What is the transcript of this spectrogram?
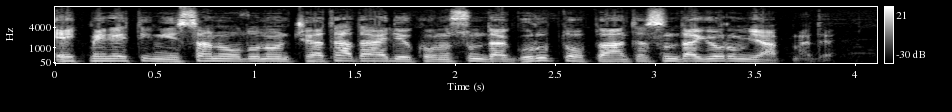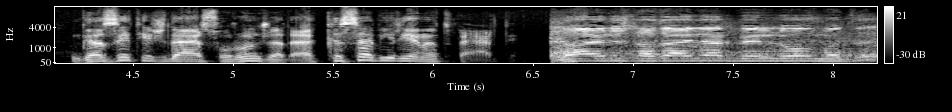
Ekmelettin İhsanoğlu'nun çatı adaylığı konusunda grup toplantısında yorum yapmadı. Gazeteciler sorunca da kısa bir yanıt verdi. Daha henüz adaylar belli olmadı.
